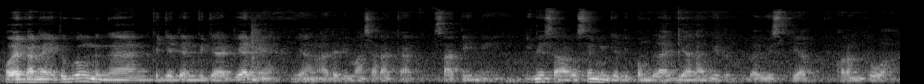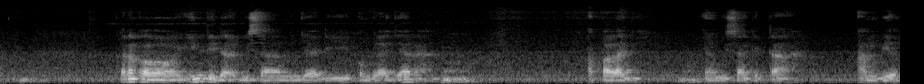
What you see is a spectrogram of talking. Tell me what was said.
Oleh karena itu Gung dengan kejadian-kejadian ya yang ada di masyarakat saat ini, ini seharusnya menjadi pembelajaran gitu bagi setiap orang tua. Karena kalau ini tidak bisa menjadi pembelajaran, Hmm. apalagi yang bisa kita ambil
